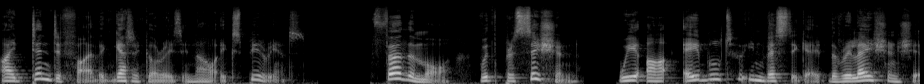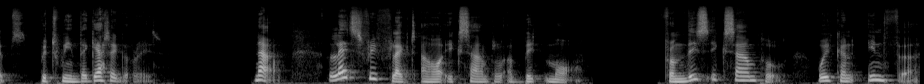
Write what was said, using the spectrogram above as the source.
identify the categories in our experience. Furthermore, with prescission, we are able to investigate the relationships between the categories. Now, let's reflect our example a bit more. From this example, we can infer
